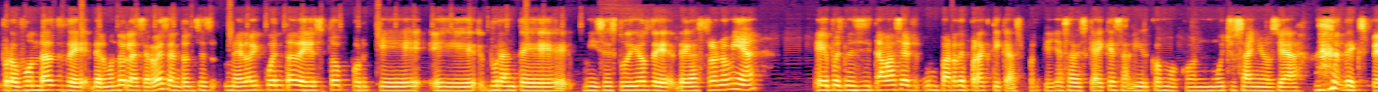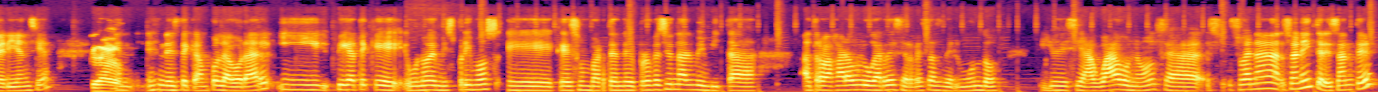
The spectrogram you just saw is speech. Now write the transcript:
profundas del mundo de la cerveza. Entonces me doy cuenta de esto porque eh, durante mis estudios de, gastronomía, eh, pues necesitaba hacer un par de prácticas porque ya sabes que hay que salir como con muchos años ya de experiencia en, este campo laboral. Y fíjate que uno de mis primos, eh, que es un bartender profesional, me invita a trabajar a un lugar de cervezas del mundo. Y yo decía, wow, ¿no? O sea, suena, suena interesante,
